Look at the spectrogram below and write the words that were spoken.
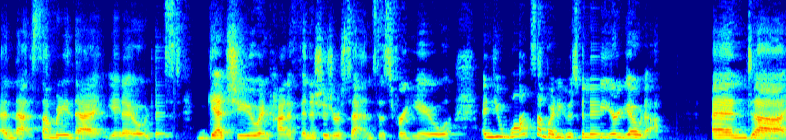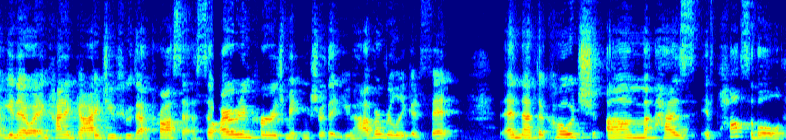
and that somebody that you know just gets you and kind of finishes your sentences for you and you want somebody who's going to be your yoda and uh, you know and kind of guide you through that process so i would encourage making sure that you have a really good fit and that the coach um, has, if possible,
